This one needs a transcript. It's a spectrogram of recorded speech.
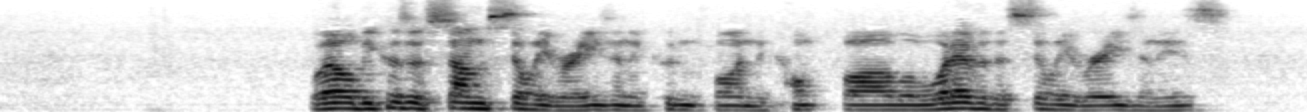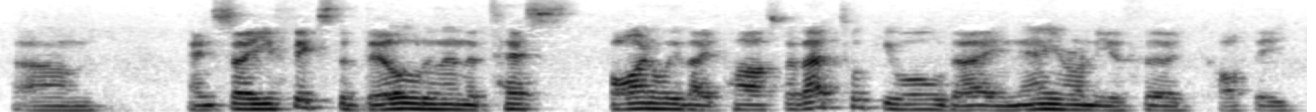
Well, because of some silly reason, it couldn't find the comp file or whatever the silly reason is. Um, and so you fix the build and then the test, finally they pass. But that took you all day and now you're on to your third coffee.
